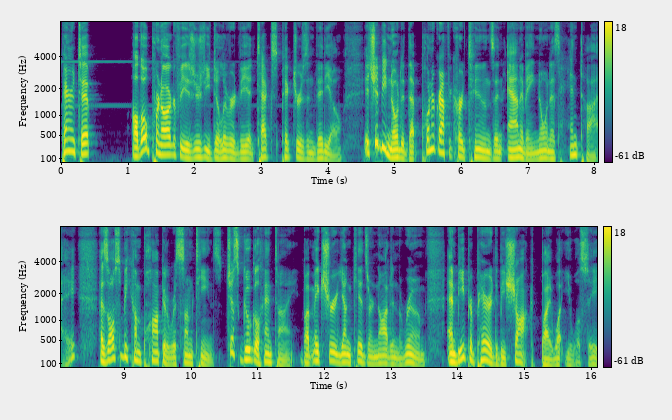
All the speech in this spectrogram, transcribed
Parent tip Although pornography is usually delivered via text, pictures, and video, it should be noted that pornographic cartoons and anime known as hentai has also become popular with some teens. Just Google hentai, but make sure young kids are not in the room and be prepared to be shocked by what you will see.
